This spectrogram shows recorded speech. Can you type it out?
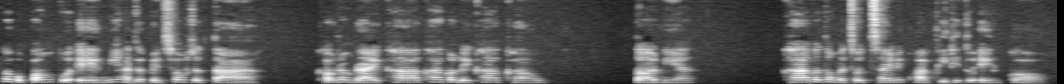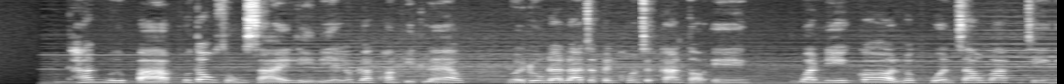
เพื่อปกป้องตัวเองนี่อาจจะเป็นโชคชะตา เขาทำร้ายข้าข้าก็เลยฆ่าเขา ตอนนี้ข้าก็ต้องมาชดใช้ในความผิดที่ตัวเองก่อ ท่านมือปราบผู้ต้องสงสัยหลีเนียยอมรับความผิดแล้ว หน่วยดวงดาราจะเป็นคนจัดการต่อเอง วันนี้ก็รบกวนเจ้ามากจริง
